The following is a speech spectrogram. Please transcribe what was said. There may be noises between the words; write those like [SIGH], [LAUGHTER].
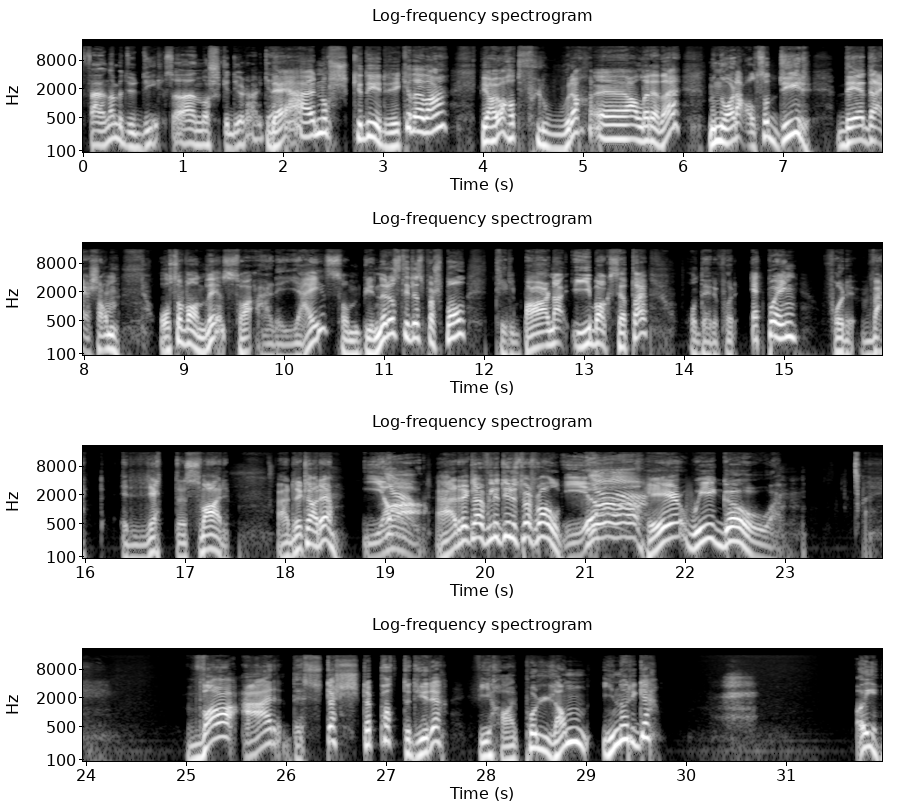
Fauna betyr dyr, så det er norske dyr, da? er det ikke Det er norske dyreriket, det, da. Vi har jo hatt flora eh, allerede, men nå er det altså dyr det dreier seg om. Og som vanlig så er det jeg som begynner å stille spørsmål til barna i baksetet, og dere får ett poeng for hvert rette svar. Er dere klare? Ja! Er dere klare for litt dyrespørsmål? Ja! Here we go. Hva er det største pattedyret vi har på land i Norge? Oi.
